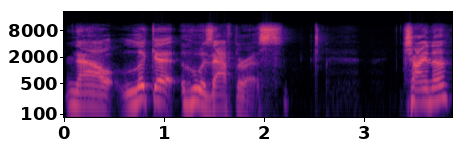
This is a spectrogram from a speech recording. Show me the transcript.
Now, look at who is after us China,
